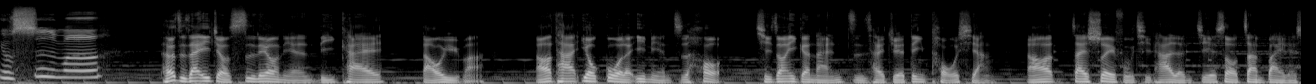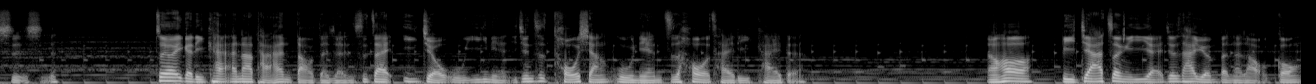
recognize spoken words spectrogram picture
有事吗？何子在一九四六年离开岛屿嘛，然后他又过了一年之后，其中一个男子才决定投降，然后再说服其他人接受战败的事实。最后一个离开安纳塔汉岛的人是在一九五一年，已经是投降五年之后才离开的。然后比嘉正一哎，就是他原本的老公，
